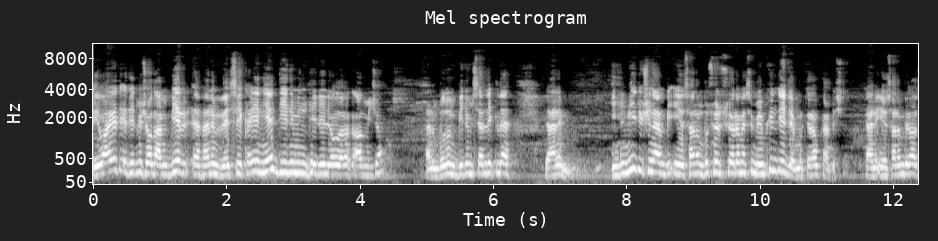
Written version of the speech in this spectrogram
rivayet edilmiş olan bir efendim vesikayı niye dinimin delili olarak almayacağım? Yani bunun bilimsellikle yani ilmi düşünen bir insanın bu sözü söylemesi mümkün değildir muhterem kardeşler. Yani insanın biraz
